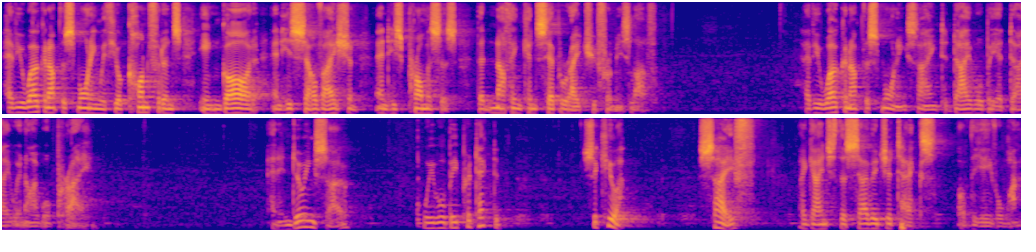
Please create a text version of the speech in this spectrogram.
Have you woken up this morning with your confidence in God and His salvation and His promises that nothing can separate you from His love? Have you woken up this morning saying, Today will be a day when I will pray? And in doing so, we will be protected, secure, safe against the savage attacks of the evil one.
